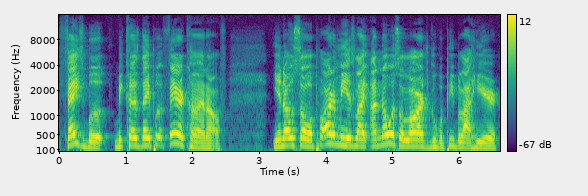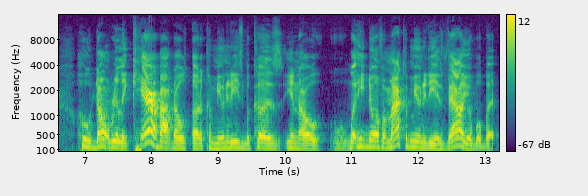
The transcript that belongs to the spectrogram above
Facebook because they put Farrakhan off. You know, so a part of me is like, I know it's a large group of people out here who don't really care about those other communities because you know what he doing for my community is valuable, but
